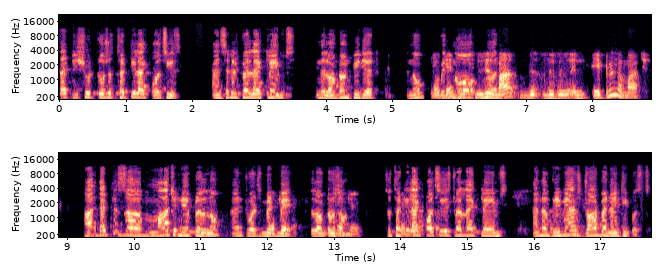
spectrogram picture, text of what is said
fact issued close to 30 lakh policies and settled 12 lakh claims in the lockdown period. You know, with no. This is uh, Mar- this, this is in April or March. uh, that is uh, March and April, no, and towards mid-May, the lockdown is on. Okay. So 30 Okay. lakh policies, 12 lakh claims, and the grievance dropped by 90%.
